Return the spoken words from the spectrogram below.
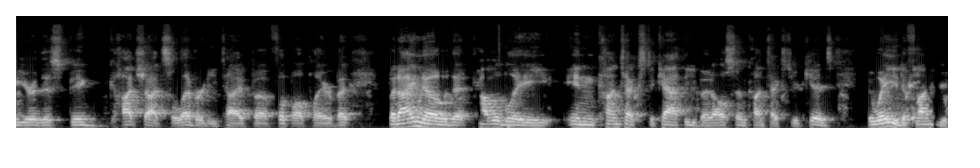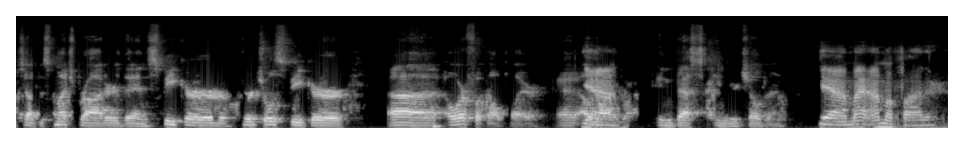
you're this big hotshot celebrity type uh, football player, but But I know that probably in context to Kathy, but also in context to your kids, the way you define yourself is much broader than speaker, virtual speaker, uh, or football player. Uh, yeah. Invest in your children. Yeah, my, I'm a father.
